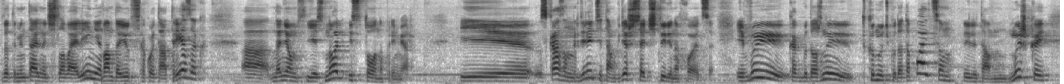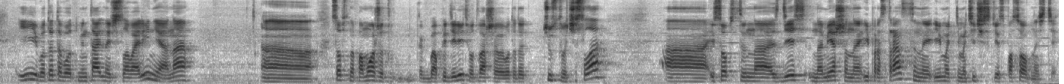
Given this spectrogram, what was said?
вот эта ментальная числовая линия, вам даются какой-то отрезок, э, на нем есть 0 и 100, например и сказано, определите там, где 64 находится. И вы как бы должны ткнуть куда-то пальцем или там мышкой, и вот эта вот ментальная числовая линия, она э, собственно поможет как бы определить вот ваше вот это чувство числа, а, и, собственно, здесь намешаны и пространственные, и математические способности.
